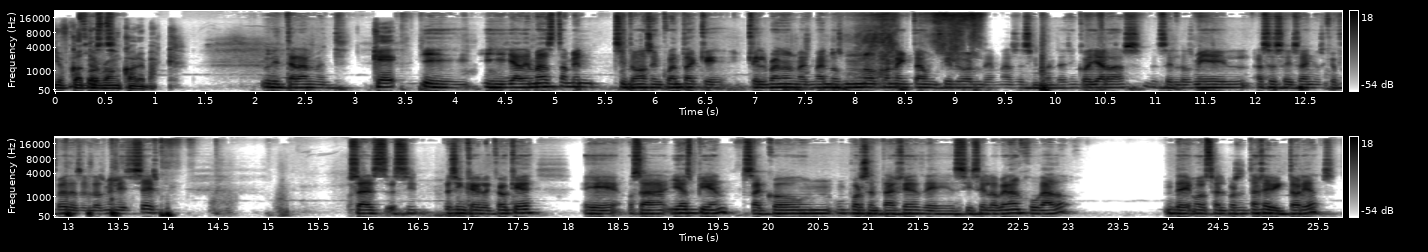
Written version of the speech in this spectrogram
you've got the wrong quarterback. Literalmente. Que Y, y además también, si tomamos en cuenta que, que el Brandon McManus no conecta un field goal de más de 55 yardas desde el 2000, hace seis años que fue, desde el 2016. güey. O sea, es, es, es increíble. Creo que, eh, o sea, ESPN sacó un, un porcentaje de si se lo hubieran jugado, de, o sea, el porcentaje de victorias,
